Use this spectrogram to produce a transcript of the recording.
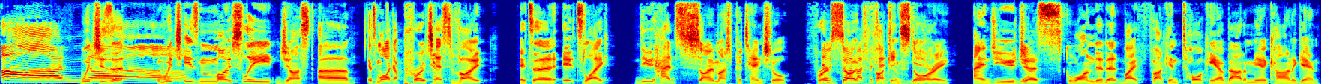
Ah, no. which is a which is mostly just uh it's more like a protest vote. It's a it's like you had so much potential for There a was so dope much potential, fucking story and you just squandered it by fucking talking about Aamir Khan again.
